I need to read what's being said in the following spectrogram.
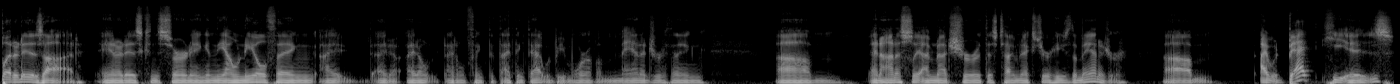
But it is odd and it is concerning. And the O'Neill thing, I, I, don't- I don't, I don't think that. I think that would be more of a manager thing. Um, and honestly, I'm not sure at this time next year he's the manager. Um, I would bet he is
